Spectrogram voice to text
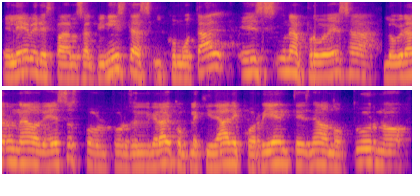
el Everest para los alpinistas y como tal es una proeza lograr un nado de esos por, por el grado de complejidad de corrientes, nado nocturno,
